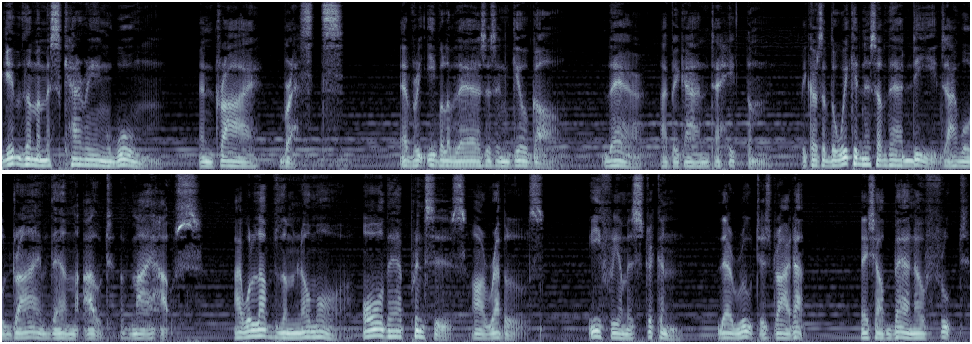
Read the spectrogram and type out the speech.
Give them a miscarrying womb and dry breasts. Every evil of theirs is in Gilgal. There I began to hate them. Because of the wickedness of their deeds I will drive them out of my house. I will love them no more. All their princes are rebels. Ephraim is stricken, their root is dried up. They shall bear no fruit.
